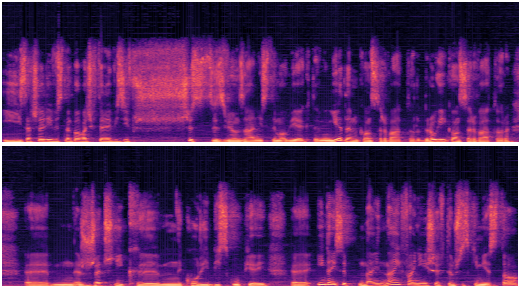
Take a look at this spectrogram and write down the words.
i zaczęli występować w telewizji wszyscy związani z tym obiektem. Jeden konserwator, drugi konserwator, rzecznik kurii biskupiej e, i najsyp, naj, najfajniejsze w tym wszystkim jest to,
